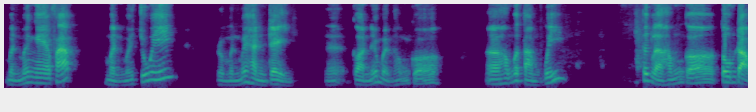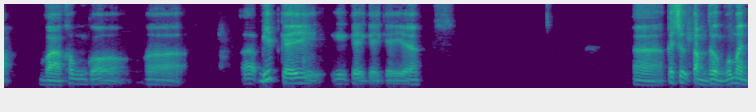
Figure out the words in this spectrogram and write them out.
mình mới nghe pháp, mình mới chú ý, rồi mình mới hành trì. Còn nếu mình không có không có tàm quý, tức là không có tôn trọng và không có uh, biết cái cái cái cái cái, uh, cái sự tầm thường của mình.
